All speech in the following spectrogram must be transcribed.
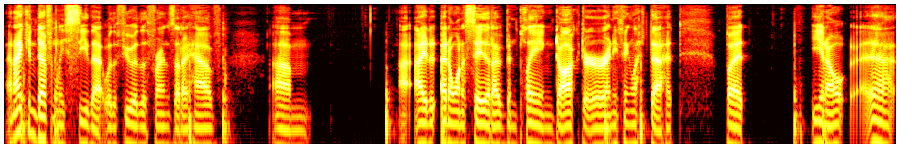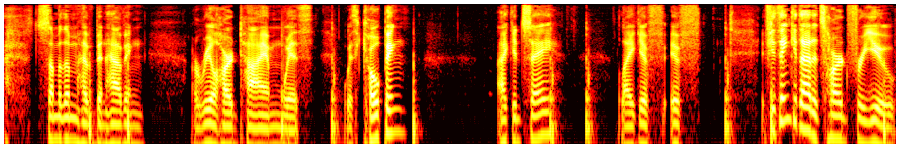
and I can definitely see that with a few of the friends that I have. Um, I, I, I don't want to say that I've been playing doctor or anything like that, but you know, uh, some of them have been having a real hard time with with coping. I could say, like if if if you think that it's hard for you,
